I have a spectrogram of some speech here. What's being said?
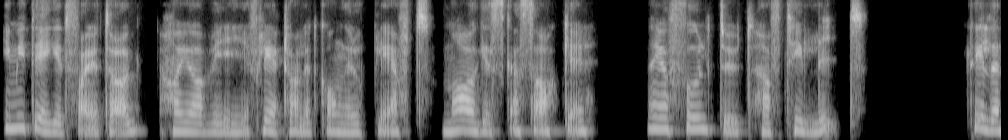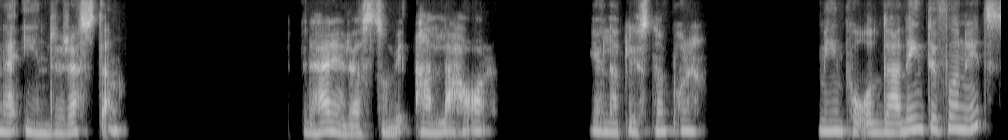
I mitt eget företag har jag vid flertalet gånger upplevt magiska saker när jag fullt ut haft tillit till den här inre rösten. För det här är en röst som vi alla har. Det gäller att lyssna på den. Min podd hade inte funnits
